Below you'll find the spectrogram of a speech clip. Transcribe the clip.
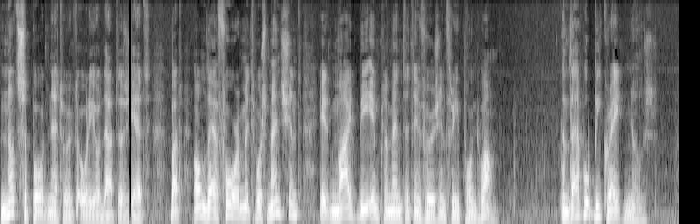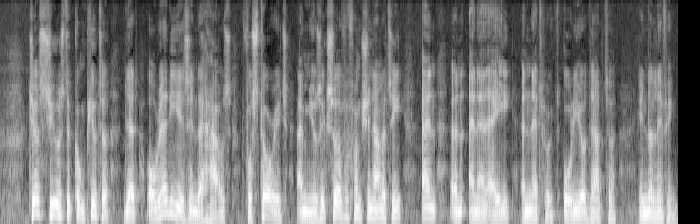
not support networked audio adapters yet, but on their forum it was mentioned it might be implemented in version 3.1. And that would be great news. Just use the computer that already is in the house for storage and music server functionality and an NAA, a networked audio adapter, in the living.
